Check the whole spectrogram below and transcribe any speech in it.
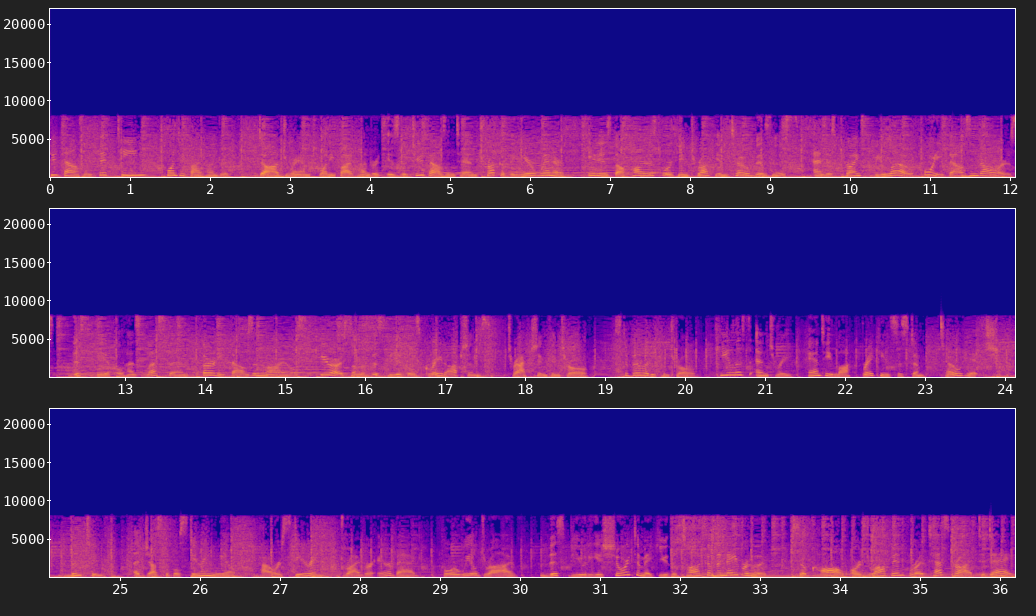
2015 2500. Dodge Ram 2500 is the 2010 Truck of the Year winner. It is the hardest working truck in tow business and is priced below $40,000. This vehicle has less than 30,000 miles. Here are some of this vehicle's great options. Traction control, stability control, keyless entry, anti-lock braking system, tow hitch, Bluetooth, adjustable steering wheel, power steering, driver airbag, four-wheel drive. This beauty is sure to make you the talk of the neighborhood. So call or drop in for a test drive today.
